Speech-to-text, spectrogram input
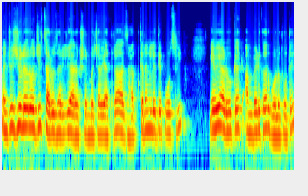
पंचवीस जुलै रोजी चालू झालेली आरक्षण बचाव यात्रा आज हातकणंगले येथे पोहोचली. यावेळी ॲडव्होकेट आंबेडकर बोलत होते.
